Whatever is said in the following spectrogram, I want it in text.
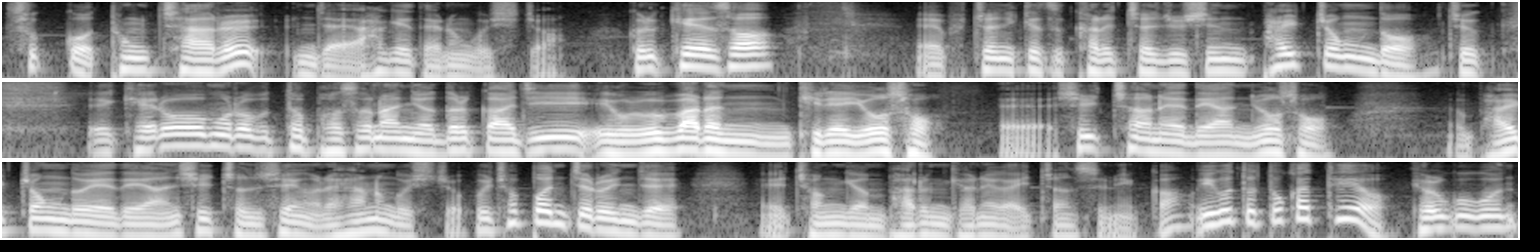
숙고, 통찰을 이제 하게 되는 것이죠. 그렇게 해서 예, 부처님께서 가르쳐 주신 팔종도 즉 예, 괴로움으로부터 벗어난 여덟 가지 올바른 길의 요소 예, 실천에 대한 요소 발정도에 대한 실천 수행을 하는 것이죠. 그 첫 번째로 이제 정견, 바른 견해가 있지 않습니까? 이것도 똑같아요. 결국은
